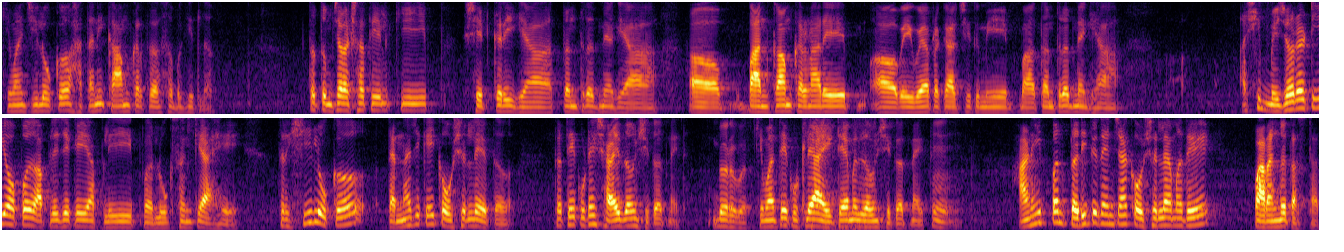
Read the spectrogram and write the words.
किंवा जी लोक हाताने काम करतात असं बघितलं तर तुमच्या लक्षात येईल की शेतकरी घ्या तंत्रज्ञ घ्या बांधकाम करणारे वेगवेगळ्या प्रकारची तुम्ही तंत्रज्ञ घ्या. अशी मेजॉरिटी ऑफ आपले जे काही आपली लोकसंख्या आहे तर ही लोक त्यांना जे काही कौशल्य येतं तर ते कुठे शाळेत जाऊन शिकत नाहीत. बरोबर. किंवा ते कुठल्या आय टी आयमध्ये जाऊन शिकत नाहीत. आणि पण तरी ते त्यांच्या कौशल्यामध्ये पारंगत असतात.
